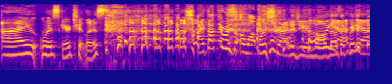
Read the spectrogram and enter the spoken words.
I was scared shitless. I thought there was a lot more strategy oh, involved. Oh, yeah, like, yeah,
